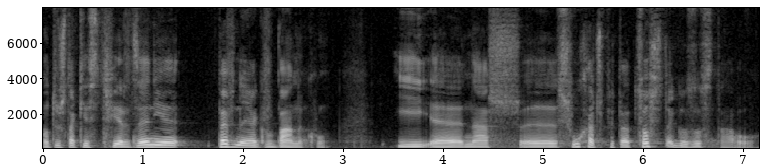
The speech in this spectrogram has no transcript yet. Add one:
otóż takie stwierdzenie, pewne jak w banku. I nasz słuchacz pyta, co z tego zostało?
